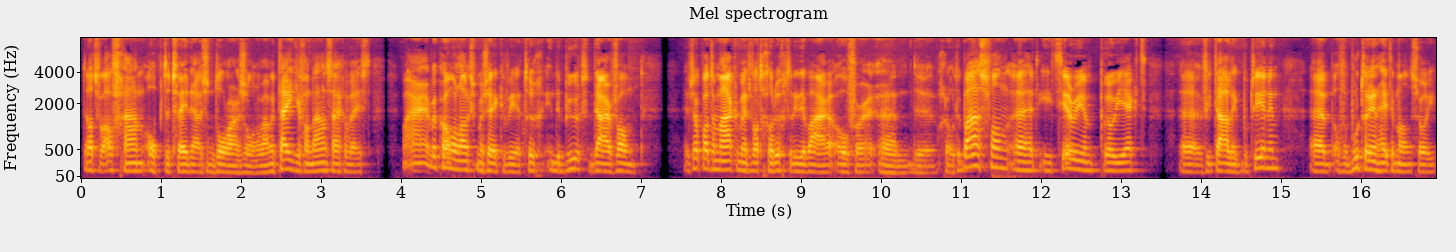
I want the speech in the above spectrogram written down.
dat we afgaan op de 2000 dollar zone. Waar we een tijdje vandaan zijn geweest. Maar we komen langzaam maar zeker weer terug in de buurt daarvan. Heeft ook wat te maken met wat geruchten die er waren over uh, de grote baas van uh, het Ethereum-project. Eh, Vitalik Buterin, uh, of Buterin heet de man, sorry,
